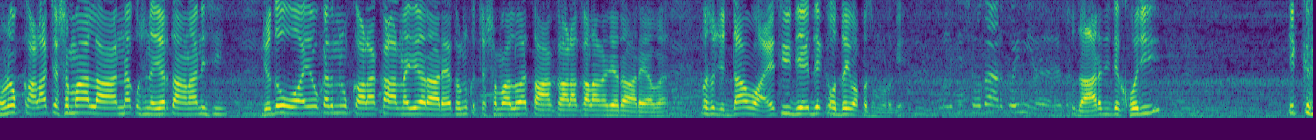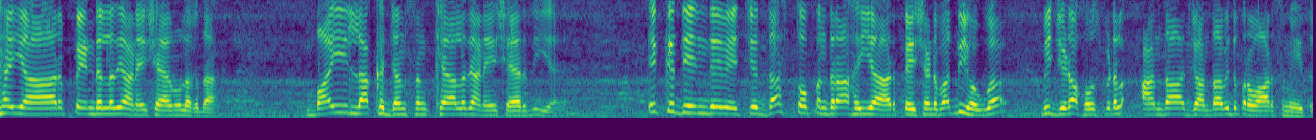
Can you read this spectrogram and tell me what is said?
ਹੁਣ ਉਹ ਕਾਲਾ ਚਸ਼ਮਾ ਲਾਉਣ ਨਾਲ ਕੁਝ ਨਜ਼ਰ ਤਾਂ ਆਣਾ ਨਹੀਂ ਸੀ। ਜਦੋਂ ਉਹ ਆਏ ਉਹ ਕਹਿੰਦੇ ਮੈਨੂੰ ਕਾਲਾ ਕਾਲਾ ਨਜ਼ਰ ਆ ਰਿਹਾ ਤੁਹਾਨੂੰ ਚਸ਼ਮਾ ਲਵਾਇਆ ਤਾਂ ਕਾਲਾ ਕਾਲਾ ਨਜ਼ਰ ਆ ਰਿਹਾ ਵਾ। ਬਸ ਜਿੱਦਾਂ ਉਹ ਆਏ ਸੀ ਦੇਖ ਦੇਖ ਉਦਾਂ ਹੀ ਵਾਪਸ ਮੁੜ ਗਏ। ਬਲਕਿ ਸੁਧਾਰ ਕੋਈ ਨਹੀਂ ਹੋਇਆ ਸੁਧਾਰ ਜੀ ਦੇਖੋ ਜੀ 1000 ਪਿੰਡ ਲੁਧਿਆਣੇ ਸ਼ਹਿਰ ਨੂੰ ਲੱਗਦਾ। 22 ਲੱਖ ਜਨਸੰਖਿਆ ਲੁਧਿਆਣੇ ਸ਼ਹਿਰ ਦੀ ਹੈ। ਇੱਕ ਦਿਨ ਦੇ ਵਿੱਚ 10 ਤੋਂ 15000 ਪੇਸ਼ੈਂਟ ਵੱਧ ਹੀ ਹੋਊਗਾ ਵੀ ਜਿਹੜਾ ਹਸਪੀਟਲ ਆਂਦਾ ਜਾਂਦਾ ਵਿਦ ਪਰਿਵਾਰ ਸਮੇਤ।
